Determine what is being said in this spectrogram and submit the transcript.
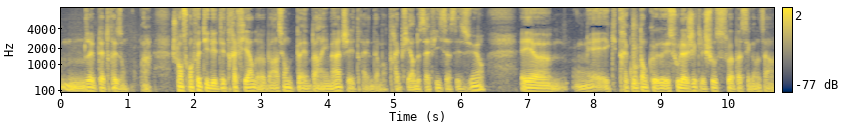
vous avez peut-être raison. Je pense qu'en fait, il était très fier de l'opération de Paris Match et très, d'abord très fier de sa fille, ça c'est sûr, et, euh, et, très content que, et soulagé que les choses soient passées comme ça.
